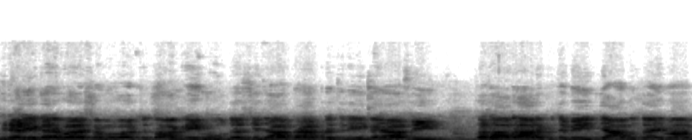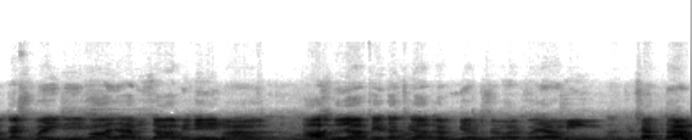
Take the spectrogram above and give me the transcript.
हिरण्यगर्भ समवर्तताग्रे भूतस्य जातः पृथ्वीकयासि तदाधार पृथिवीद्यामुतैमां कस्मै देवाय हविषाभिधीमः आदुर्याथे दक्षिणा द्रव्यं समर्पयामि। छत्रम्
